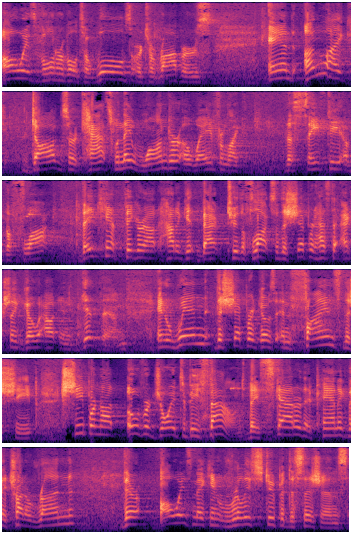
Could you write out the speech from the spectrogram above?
always vulnerable to wolves or to robbers. And unlike dogs or cats, when they wander away from like the safety of the flock, they can't figure out how to get back to the flock. So the shepherd has to actually go out and get them. And when the shepherd goes and finds the sheep, sheep are not overjoyed to be found. They scatter, they panic, they try to run. They're always making really stupid decisions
